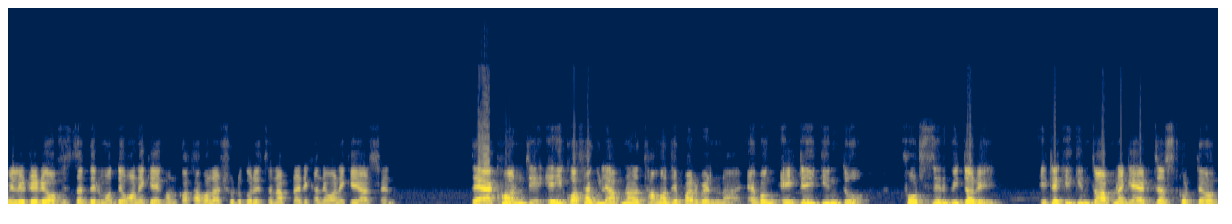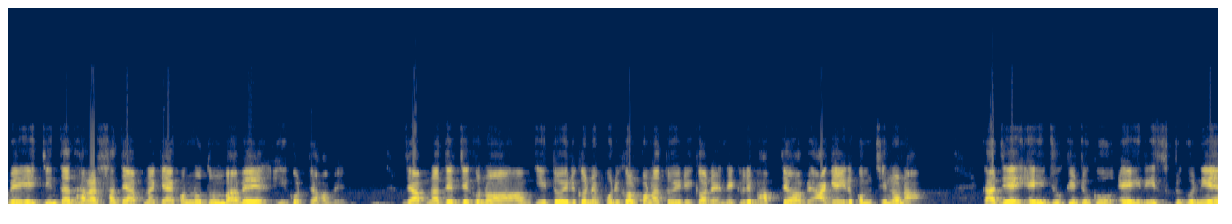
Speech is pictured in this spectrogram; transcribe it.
মিলিটারি অফিসারদের মধ্যে অনেকে এখন কথা বলা শুরু করেছেন। আপনার এখানে অনেকেই আসেন। তো এখন যে এই কথাগুলি আপনারা থামাতে পারবেন না এবং এইটাই কিন্তু ফোর্সের ভিতরে এটাকে কিন্তু আপনাকে অ্যাডজাস্ট করতে হবে। এই চিন্তাধারার সাথে আপনাকে এখন নতুন ভাবে ই করতে হবে। যে আপনাদের যে কোনো ই তৈরি করেন, পরিকল্পনা তৈরি করেন, এগুলি ভাবতে হবে। আগে এরকম ছিল না। কাজে এই ঝুঁকিটুকু, এই রিস্কটুকু নিয়ে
